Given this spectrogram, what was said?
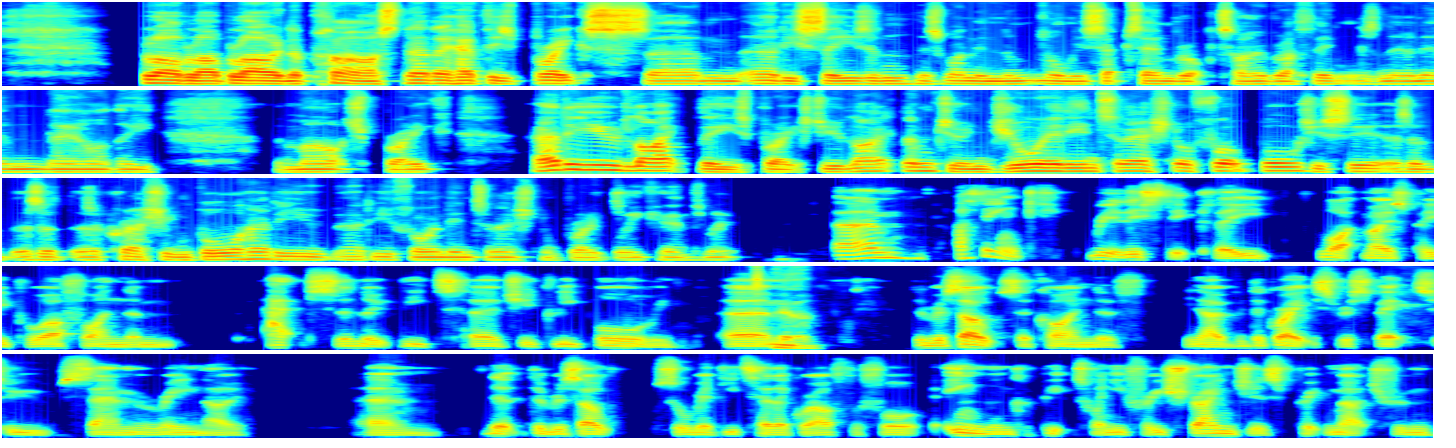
blah blah blah in the past. Now they have these breaks um, early season. There's one in the, normally September, October, I think, isn't there? And then now the the March break. How do you like these breaks? Do you like them? Do you enjoy the international football? Do you see it as a as a, as a crashing ball? How do you how do you find international break weekends, mate? Um, I think realistically, like most people, I find them absolutely turgidly boring. Um, Yeah. The results are kind of, you know, with the greatest respect to San Marino, um, the, the results already telegraphed before. England could pick 23 strangers pretty much from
